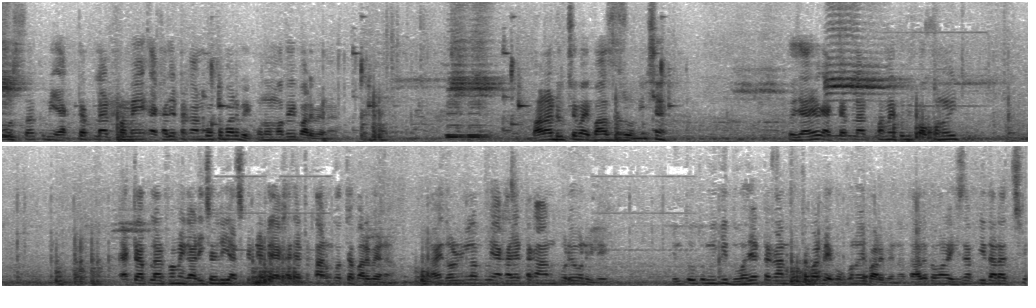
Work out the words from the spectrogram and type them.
অবস্থা, তুমি একটা প্ল্যাটফর্মে এক হাজার টাকা আন করতে পারবে? কোনো মতেই পারবে না। ভাড়া ঢুকছে ভাই বাস জমি হ্যাঁ? তো যাই হোক, একটা প্ল্যাটফর্মে তুমি কখনোই, একটা প্ল্যাটফর্মে গাড়ি চালিয়ে আজকের ডেটে এক হাজার টাকা আন করতে পারবে না। আমি ধরে নিলাম তুমি এক হাজার টাকা আন করেও নিলে। কিন্তু তুমি কি দু হাজার টাকা আন করতে পারবে? কখনোই পারবে না। তাহলে তোমার হিসাব কি দাঁড়াচ্ছে?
